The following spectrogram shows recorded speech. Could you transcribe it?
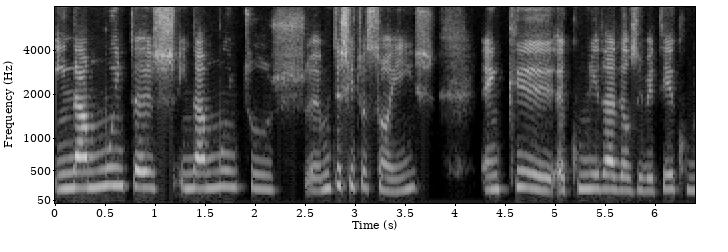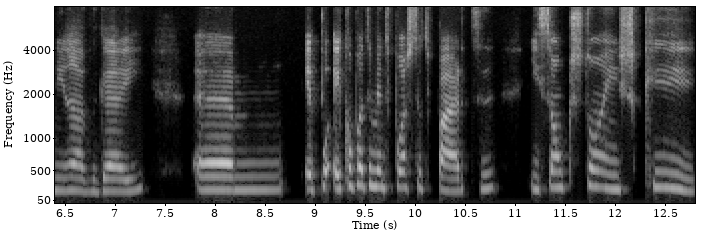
ainda há muitas, ainda há muitos, muitas situações em que a comunidade LGBT, a comunidade gay, um, é, é completamente posta de parte e são questões que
